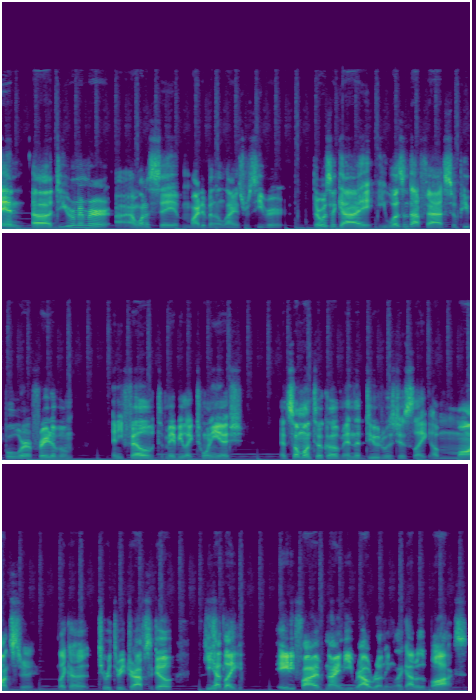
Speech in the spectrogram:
And uh, do you remember? I, want to say it might have been a Lions receiver. There was a guy. He wasn't that fast, so people were afraid of him, and he fell to maybe like 20ish. And someone took him, and the dude was just like a monster. Like a two or three drafts ago, he had like 85, 90 route running like out of the box,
